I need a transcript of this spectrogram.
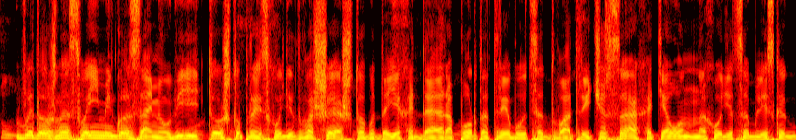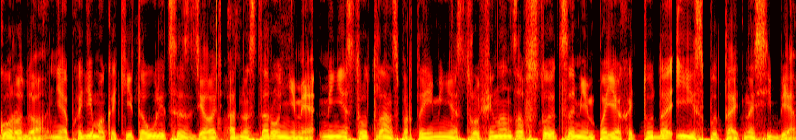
Вы должны своими глазами увидеть то, что происходит в Аше. Чтобы доехать до аэропорта требуется 2-3 часа, хотя он находится близко к городу. Необходимо какие-то улицы сделать односторонними. Министру транспорта и министру финансов стоит самим поехать туда и испытать на себе.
